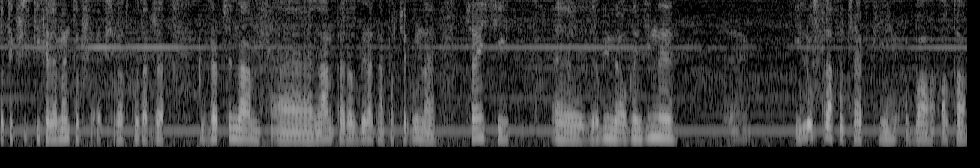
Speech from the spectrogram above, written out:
do tych wszystkich elementów w środku, także zaczynam e, lampę rozbierać na poszczególne części. E, zrobimy oględziny i lustra soczewki, bo o to,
